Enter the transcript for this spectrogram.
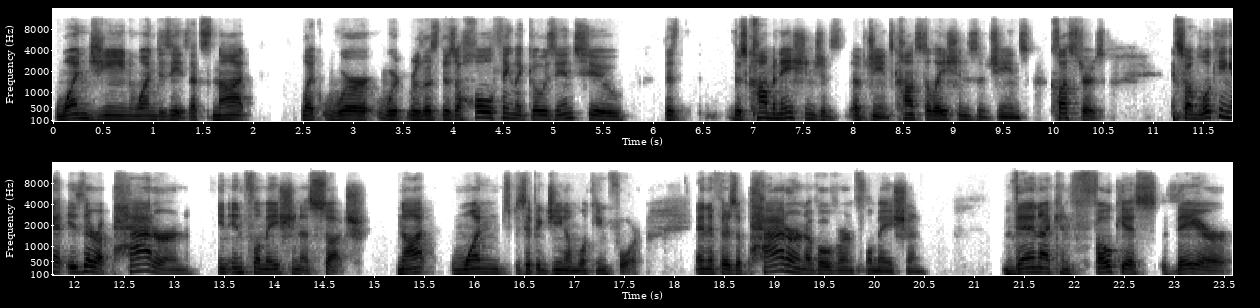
one gene one disease. That's not like we're we're, we're there's, there's a whole thing that goes into this there's combinations of, of genes, constellations of genes, clusters. And so I'm looking at is there a pattern in inflammation as such, not one specific gene I'm looking for. And if there's a pattern of overinflammation, then I can focus there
